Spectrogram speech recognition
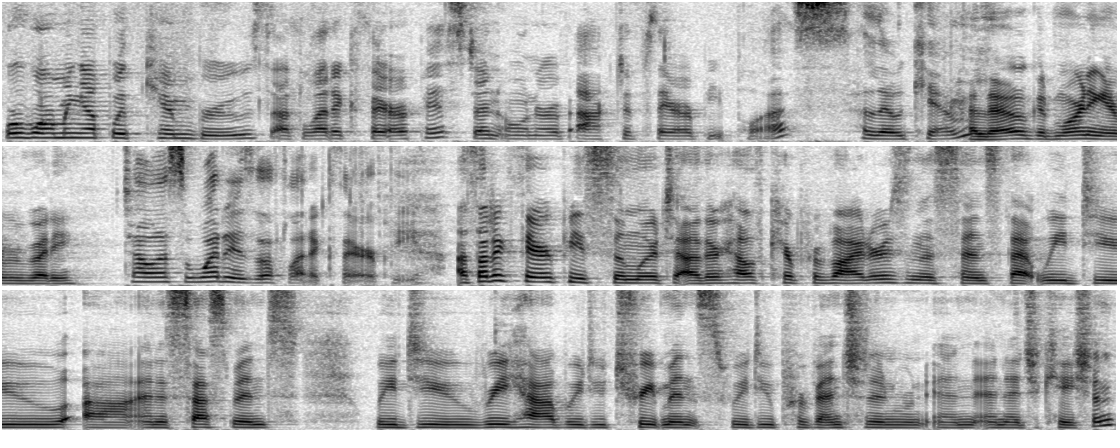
We're warming up with Kim Brouzes, athletic therapist and owner of Active Therapy Plus. Hello, Kim. Hello, good morning, everybody. Tell us, what is athletic therapy? Athletic therapy is similar to other healthcare providers in the sense that we do uh, an assessment, we do rehab, we do treatments, we do prevention and, and, and, education.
